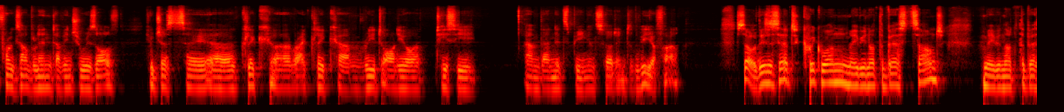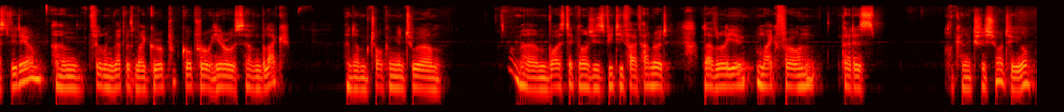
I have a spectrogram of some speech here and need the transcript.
for example, in DaVinci Resolve, you just say uh, click, uh, right click, um, read audio TC, and then it's being inserted into the video file. So this is it, quick one, maybe not the best sound, maybe not the best video. I'm filming that with my GoPro Hero 7 Black, and I'm talking into a um, Voice Technologies VT500 lavalier microphone that is, I can actually show it to you,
